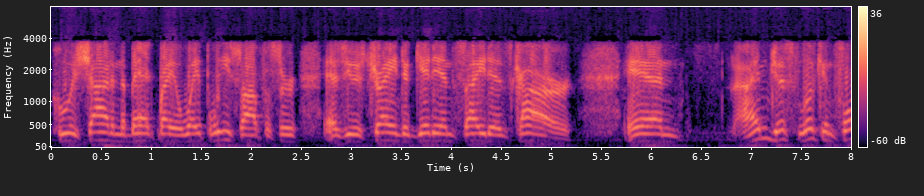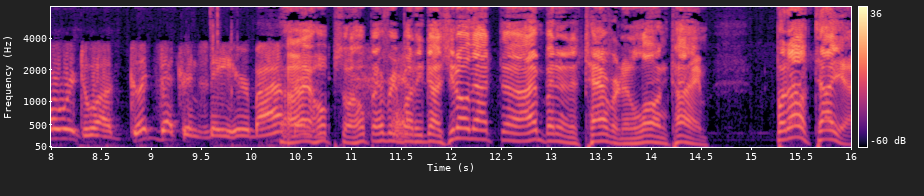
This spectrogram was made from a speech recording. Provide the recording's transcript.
who was shot in the back by a white police officer as he was trying to get inside his car. And I'm just looking forward to a good Veterans Day here, Bob. I hope so. I hope everybody does. You know that uh, I've been in a tavern in a long time, but I'll tell you,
